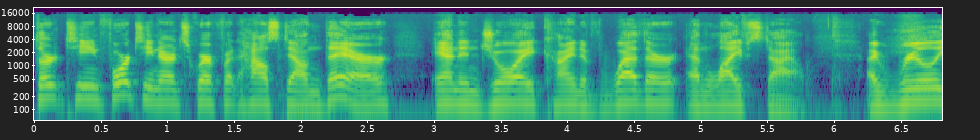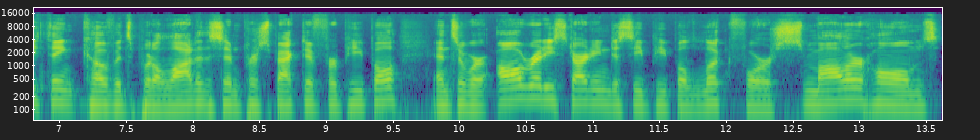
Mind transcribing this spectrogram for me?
13 1400 square foot house down there and enjoy kind of weather and lifestyle. I really think COVID's put a lot of this in perspective for people. And so we're already starting to see people look for smaller homes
